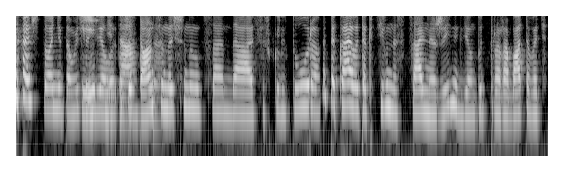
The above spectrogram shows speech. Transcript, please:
что они там еще делают. Сейчас танцы начнутся, да, физкультура. Ну, такая вот активная социальная жизнь, где он будет прорабатывать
